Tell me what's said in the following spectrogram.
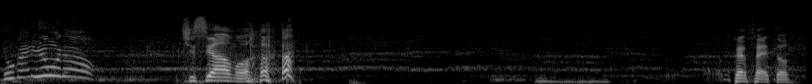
Numeri uno! Ci siamo. Perfetto.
